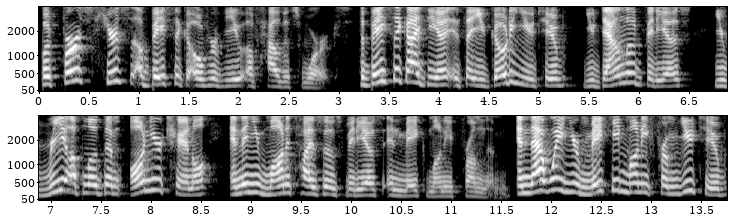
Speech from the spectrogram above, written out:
but first, here's a basic overview of how this works. The basic idea is that you go to YouTube, you download videos, you re-upload them on your channel, and then you monetize those videos and make money from them. And that way you're making money from YouTube,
